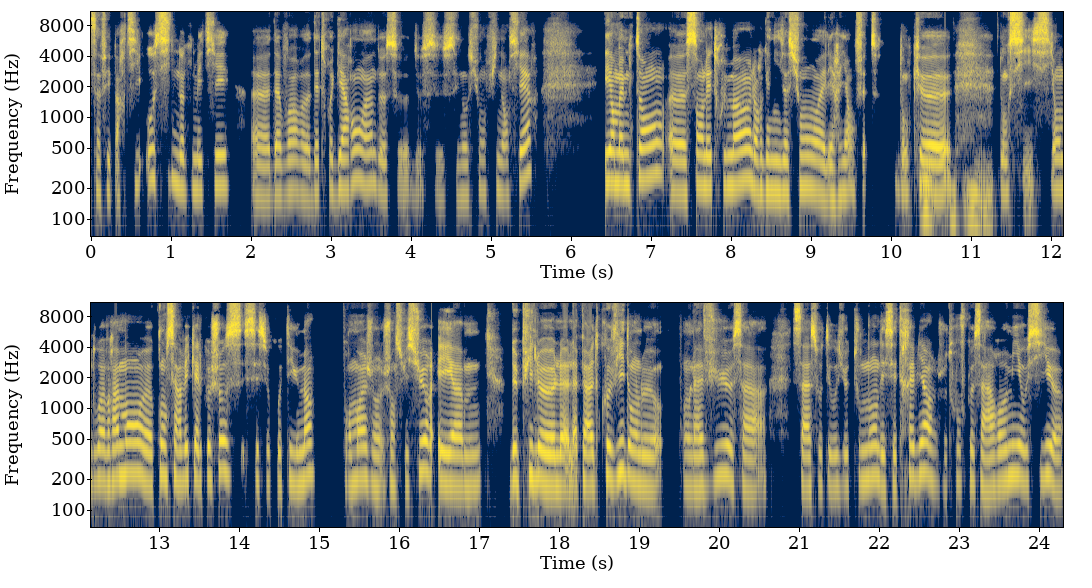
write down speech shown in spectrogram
ça fait partie aussi de notre métier d'avoir d'être garant hein, de, ce, de ce, ces notions financières. Et en même temps, sans l'être humain, l'organisation, elle est rien en fait. Donc, mmh. donc si, si on doit vraiment conserver quelque chose, c'est ce côté humain pour moi, j'en suis sûre. Et euh, depuis le, la, la, période Covid, on le on l'a vu, ça, ça a sauté aux yeux de tout le monde et c'est très bien. Je trouve que ça a remis aussi euh,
